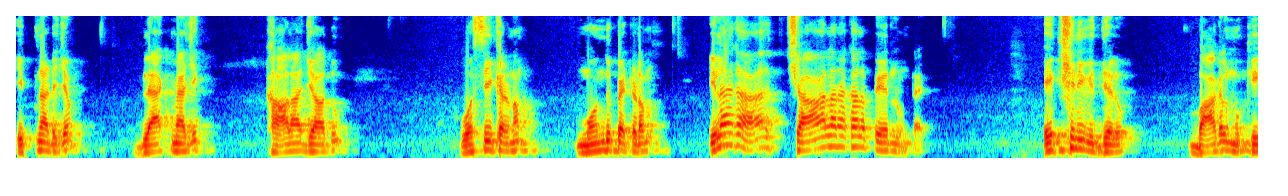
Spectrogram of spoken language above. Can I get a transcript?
హిప్నాటిజం బ్లాక్ మ్యాజిక్ కాలాజాదు వశీకరణం మందు పెట్టడం ఇలాగా చాలా రకాల పేర్లు ఉంటాయి యక్షిణి విద్యలు బాగల్ముఖి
